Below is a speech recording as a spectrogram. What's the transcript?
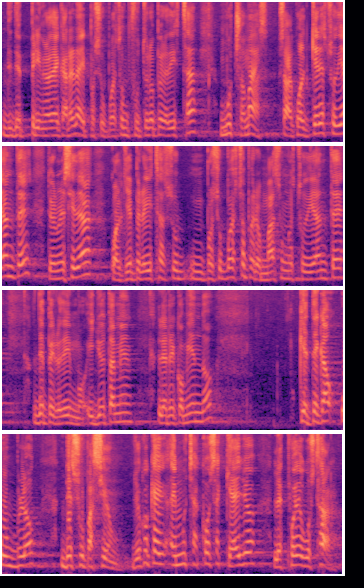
desde primero de carrera y por supuesto un futuro periodista mucho más. O sea, cualquier estudiante de universidad, cualquier periodista por supuesto, pero más un estudiante de periodismo. Y yo también le recomiendo que tenga un blog de su pasión. Yo creo que hay, muchas cosas que a ellos les puede gustar,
